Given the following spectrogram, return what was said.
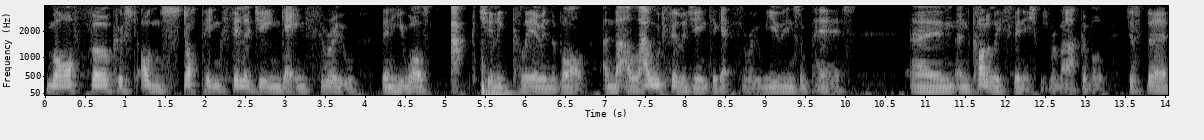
more focused on stopping Philogene getting through than he was actually clearing the ball. And that allowed Philogene to get through using some pace. Um, and Connolly's finish was remarkable. Just the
